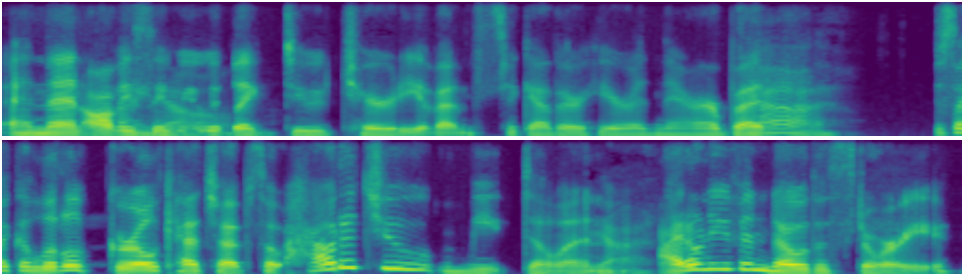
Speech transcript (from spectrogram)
And then obviously we would like do charity events together here and there, but yeah. Just like a little girl catch up. So how did you meet Dylan? Yeah. I don't even know the story.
